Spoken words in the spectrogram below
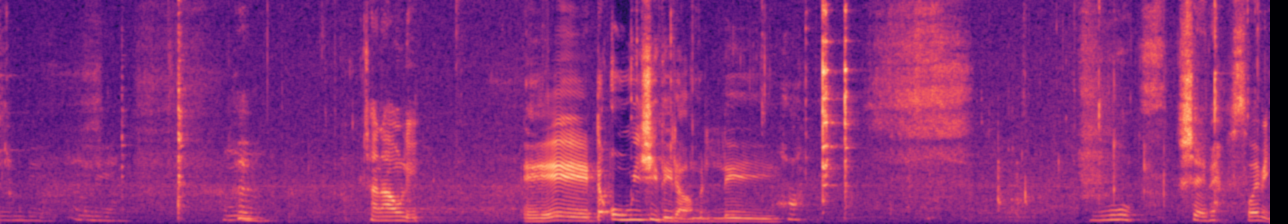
လေးမလေးအမလေး ခြံသားဦးလေ ။အေးတအိုးကြီးရှိသေးတာမလေး ဟာโอ้ရှယ်ပဲဆွဲပြီ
